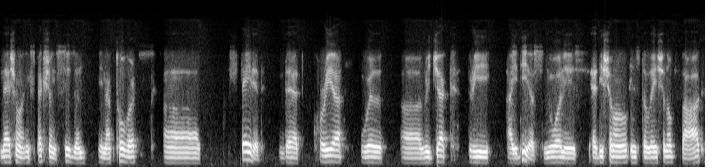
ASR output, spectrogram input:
national inspection season in October, uh, stated that Korea will uh, reject three ideas. One is additional installation of THAAD,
